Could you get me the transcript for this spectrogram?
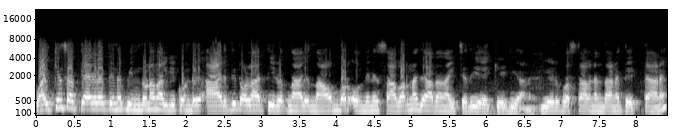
വൈക്കം സത്യാഗ്രഹത്തിന് പിന്തുണ നൽകിക്കൊണ്ട് ആയിരത്തി തൊള്ളായിരത്തി ഇരുപത്തിനാല് നവംബർ ഒന്നിന് സവർണ ജാഥ നയിച്ചത് എ കെ ജി ആണ്. ഈ ഒരു പ്രസ്താവന എന്താണ്? തെറ്റാണ്.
